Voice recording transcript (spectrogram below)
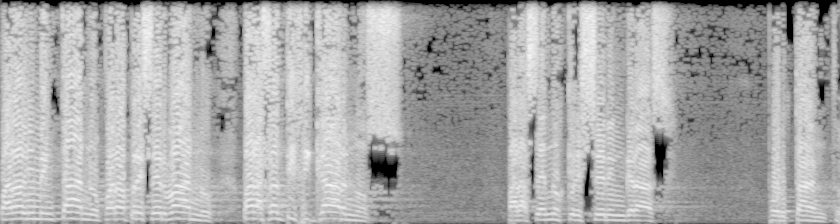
para alimentarnos, para preservarnos, para santificarnos, para hacernos crecer en gracia. Por tanto,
